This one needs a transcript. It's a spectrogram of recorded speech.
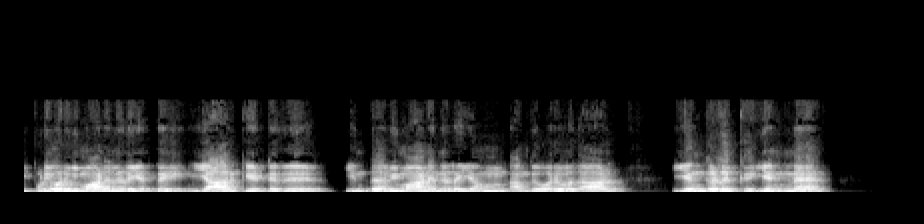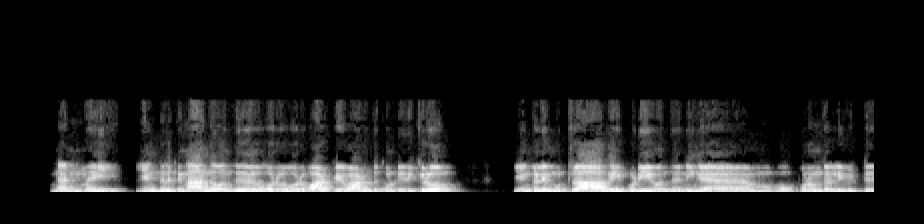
இப்படி ஒரு விமான நிலையத்தை யார் கேட்டது? இந்த விமான நிலையம் அங்கு வருவதால் எங்களுக்கு என்ன நன்மை? எங்களுக்கு நாங்க வந்து ஒரு ஒரு வாழ்க்கை வாழ்ந்து கொண்டு இருக்கிறோம் எங்களை முற்றாக இப்படி வந்து நீங்க புறம் தள்ளி விட்டு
